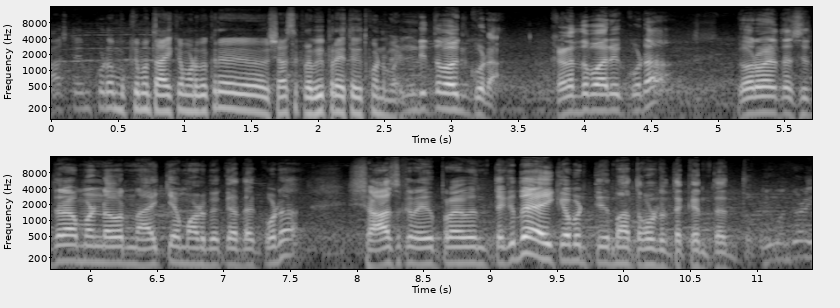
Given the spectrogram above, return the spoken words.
ಲಾಸ್ಟ್ ಟೈಮ್ ಕೂಡ ಮುಖ್ಯಮಂತ್ರಿ ಆಯ್ಕೆ ಮಾಡ್ಬೇಕಾದ್ರೆ ಶಾಸಕರ ಅಭಿಪ್ರಾಯ ತೆಗೆದುಕೊಂಡು ಖಂಡಿತವಾಗಿ ಕೂಡ ಕಳೆದ ಬಾರಿ ಕೂಡ ಗೌರವಾನ್ವಿತ ಅವ್ರನ್ನ ಆಯ್ಕೆ ಮಾಡಬೇಕಾದ ಕೂಡ ಶಾಸಕರ ಅಭಿಪ್ರಾಯವನ್ನು ತೆಗೆದೇ ಆಯ್ಕೆ ಮಾಡಿ ತೀರ್ಮಾನ ತಗೊಂಡಿರ್ತಕ್ಕಂಥದ್ದು. ಈಗ ಒಂದು ವೇಳೆ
